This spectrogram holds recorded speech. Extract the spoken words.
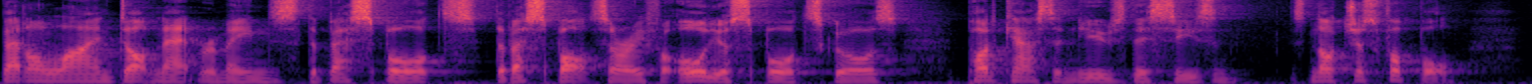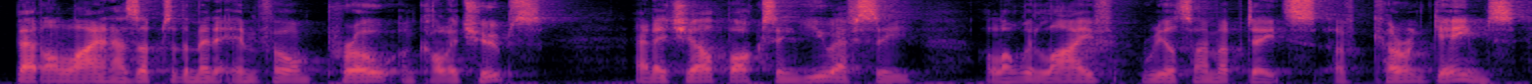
BetOnline.net remains the best sports, the best spot, sorry, for all your sports scores, podcasts, and news this season. It's not just football. BetOnline has up to the minute info on pro and college hoops NHL, boxing, UFC, along with live, real time updates of current games.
